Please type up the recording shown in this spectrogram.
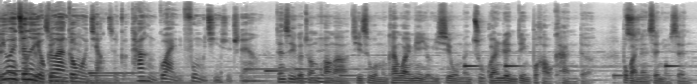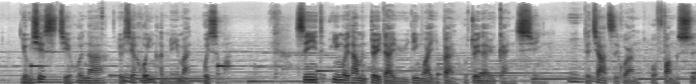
因为真的有个案跟我讲这个，他他很怪，父母亲是这样。但是一个状况啊，嗯、其实我们看外面有一些我们主观认定不好看的，不管男生女生，有一些是结婚啊，有一些婚姻很美满，嗯、为什么？是因因为他们对待于另外一半或对待于感情的价值观或方式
